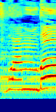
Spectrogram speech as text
just one more.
